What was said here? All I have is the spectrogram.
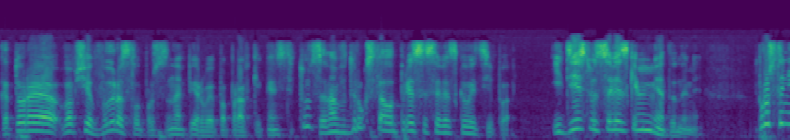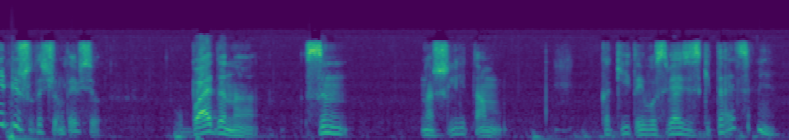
которая вообще выросла просто на первой поправке Конституции, она вдруг стала прессой советского типа и действует советскими методами. Просто не пишут о чем-то и все. У Байдена сын нашли там какие-то его связи с китайцами –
